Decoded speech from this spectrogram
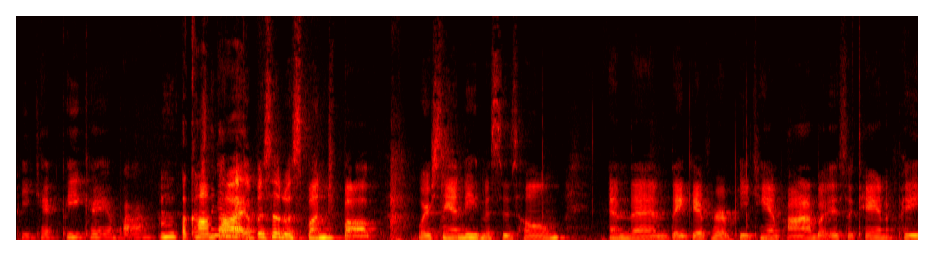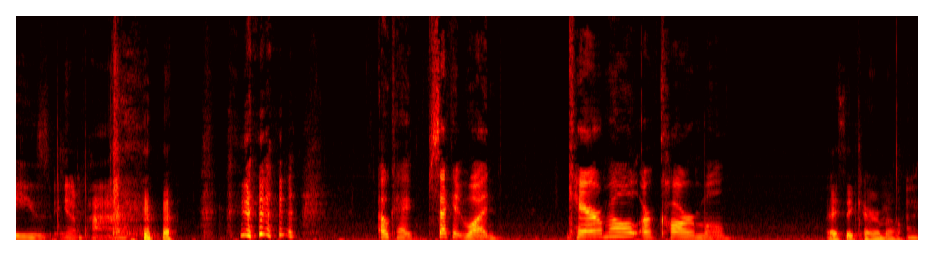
pecan pecan pie. Mm, pecan An pie. episode of SpongeBob where Sandy misses home, and then they give her a pecan pie, but it's a can of peas in a pie. Okay, second one, caramel or caramel. I say caramel. a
